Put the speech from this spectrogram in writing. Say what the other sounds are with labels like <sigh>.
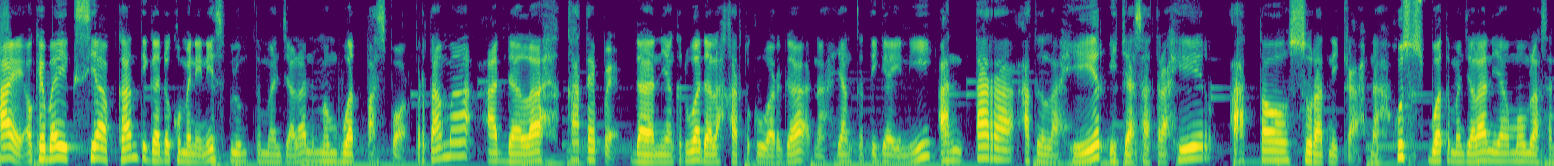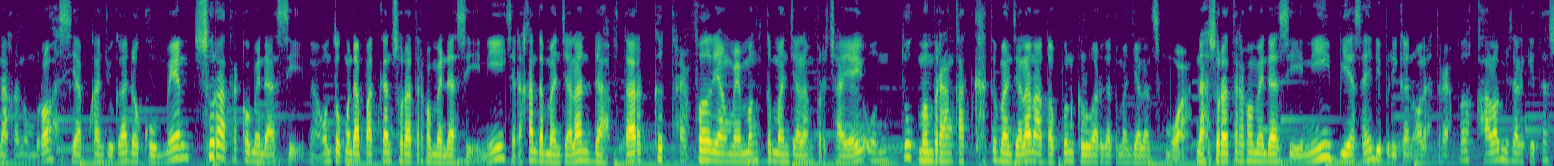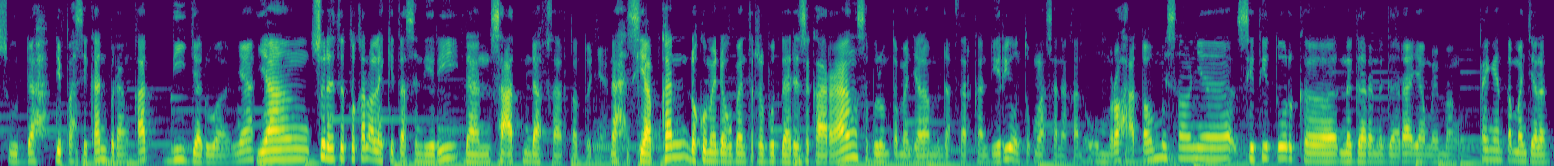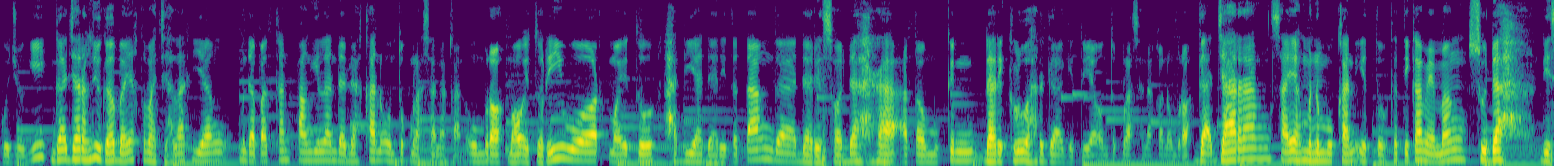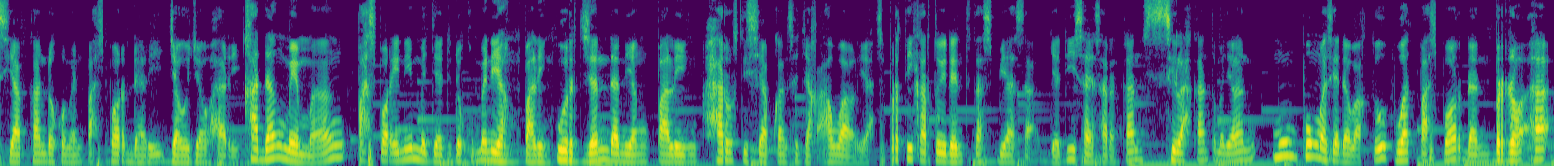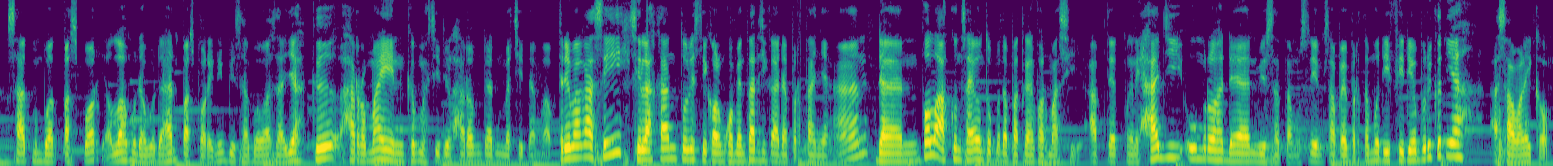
Hai, oke baik, siapkan tiga dokumen ini sebelum teman jalan membuat paspor. Pertama adalah KTP, dan yang kedua adalah kartu keluarga. Nah, yang ketiga ini antara akte lahir, ijazah terakhir, atau surat nikah. Nah, khusus buat teman jalan yang mau melaksanakan umroh, siapkan juga dokumen surat rekomendasi. Nah, untuk mendapatkan surat rekomendasi ini, silakan teman jalan daftar ke travel yang memang teman jalan percayai untuk memberangkatkan <laughs> teman jalan ataupun keluarga teman jalan semua. Nah, surat rekomendasi ini biasanya diberikan oleh travel kalau misalnya kita sudah dipastikan berangkat di jadwalnya yang sudah ditentukan oleh kita sendiri dan saat mendaftar tentunya. Nah, siapkan dokumen-dokumen tersebut dari sekarang sebelum teman jalan mendaftarkan diri untuk melaksanakan umroh umroh atau misalnya city tour ke negara-negara yang memang pengen teman jalan kunjungi, nggak jarang juga banyak teman jalan yang mendapatkan panggilan dadakan untuk melaksanakan umroh. Mau itu reward, mau itu hadiah dari tetangga, dari saudara, atau mungkin dari keluarga gitu ya untuk melaksanakan umroh. Gak jarang saya menemukan itu ketika memang sudah disiapkan dokumen paspor dari jauh-jauh hari. Kadang memang paspor ini menjadi dokumen yang paling urgent dan yang paling harus disiapkan sejak awal ya. Seperti kartu identitas biasa. Jadi saya sarankan silahkan teman jalan mumpung masih ada waktu buat paspor dan berdoa saat membuat paspor. Ya Allah mudah-mudahan paspor ini bisa bawa saja ke Haramain, ke Masjidil Haram dan Masjid Nabawi. Terima kasih. Silahkan tulis di kolom komentar jika ada pertanyaan dan follow akun saya untuk mendapatkan informasi update mengenai haji, umroh dan wisata muslim. Sampai bertemu di video berikutnya. Assalamualaikum.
